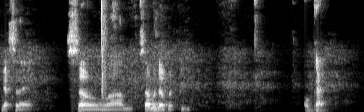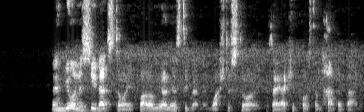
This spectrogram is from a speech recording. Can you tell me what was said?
yesterday. So, um, so I'm a little bit beat. Okay. And if you want to see that story, follow me on Instagram and watch the story because I actually post a lot about it,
